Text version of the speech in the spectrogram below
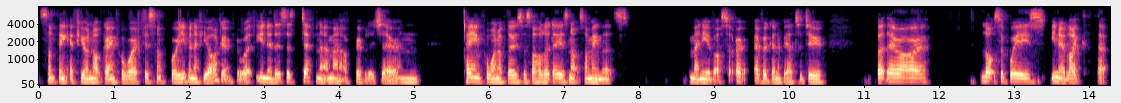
something if you're not going for work, or even if you are going for work, you know, there's a definite amount of privilege there. And paying for one of those as a holiday is not something that's many of us are ever going to be able to do. But there are lots of ways, you know, like that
